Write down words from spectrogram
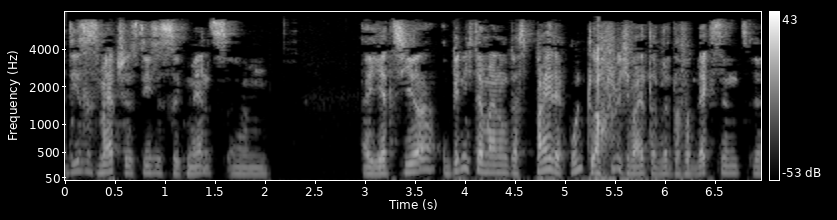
dieses Matches, dieses Segments, ähm, äh, jetzt hier, bin ich der Meinung, dass beide unglaublich weit davon weg sind. Äh,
